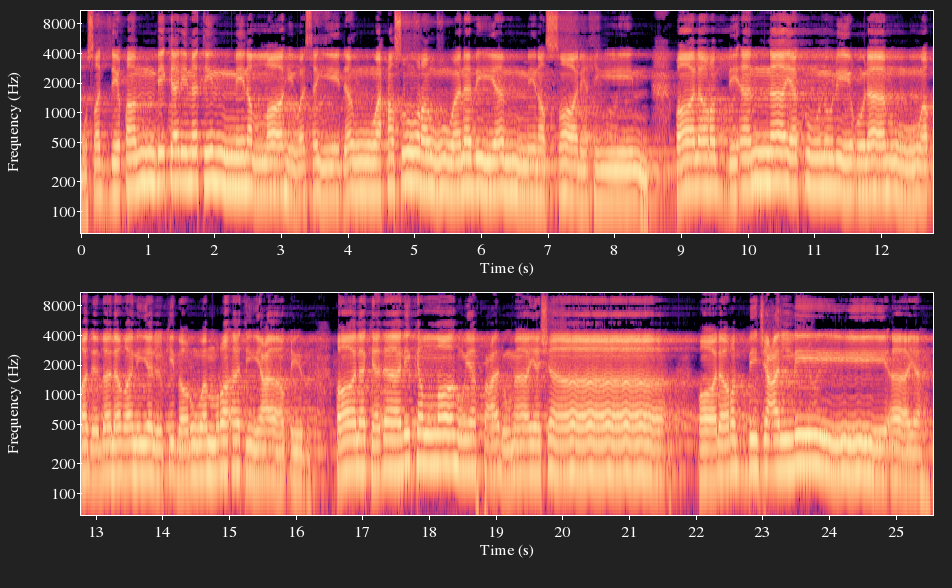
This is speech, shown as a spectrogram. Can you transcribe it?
مصدقا بكلمة من الله وسيدا وحصورا ونبيا من الصالحين. قال رب أنا يكون لي غلام وقد بلغني الكبر وامرأتي عاقر. قال كذلك الله يفعل ما يشاء. قال رب اجعل لي آية.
